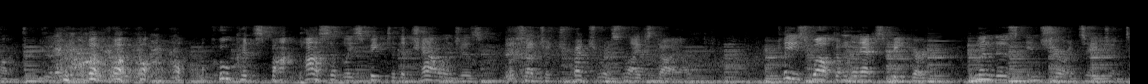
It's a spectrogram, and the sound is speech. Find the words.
Fund. Who could sp- possibly speak to the challenges of such a treacherous lifestyle? Please welcome the next speaker, Linda's insurance agent.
